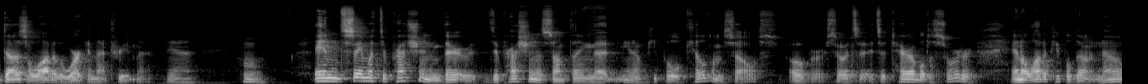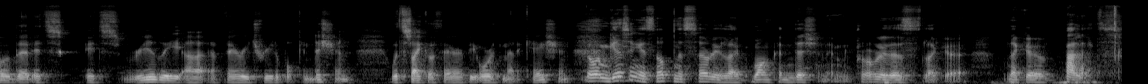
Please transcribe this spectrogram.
does a lot of the work in that treatment. Yeah. And same with depression. There, depression is something that you know people kill themselves over. So it's a, it's a terrible disorder, and a lot of people don't know that it's it's really a, a very treatable condition with psychotherapy or with medication. No, I'm guessing it's not necessarily like one condition. I mean, probably there's like a like a palette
